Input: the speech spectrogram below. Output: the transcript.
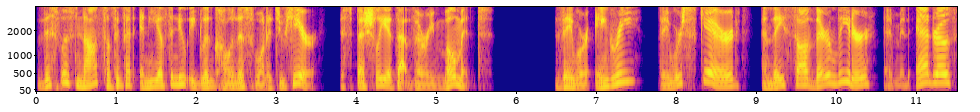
this was not something that any of the New England colonists wanted to hear, especially at that very moment. They were angry, they were scared, and they saw their leader, Edmund Andros,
